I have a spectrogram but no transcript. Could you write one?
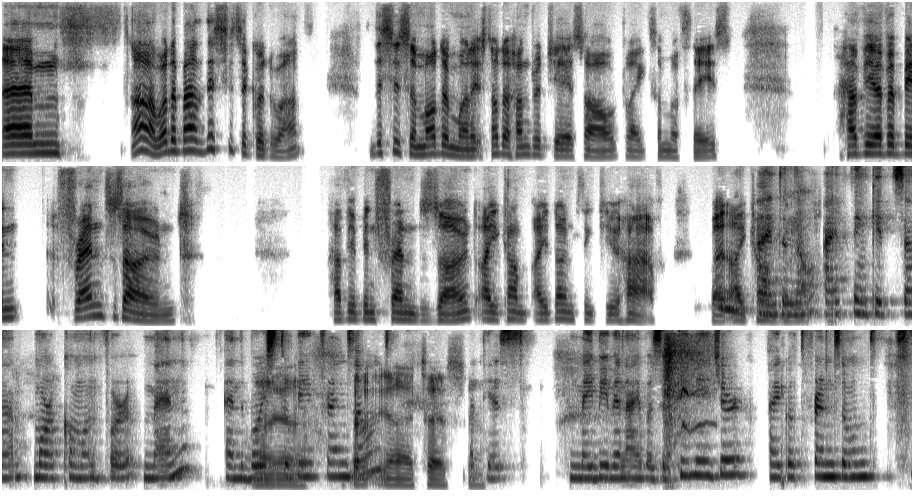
Um, oh, what about this is a good one. This is a modern one. It's not a hundred years old like some of these. Have you ever been friend zoned? Have you been friend zoned? I can't, I don't think you have, but I Mm, can't. I don't know. I think it's um, more common for men and boys to yeah. be friend zoned. Yeah, it is. yeah. But yes, maybe when I was a teenager, I got friend zoned.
